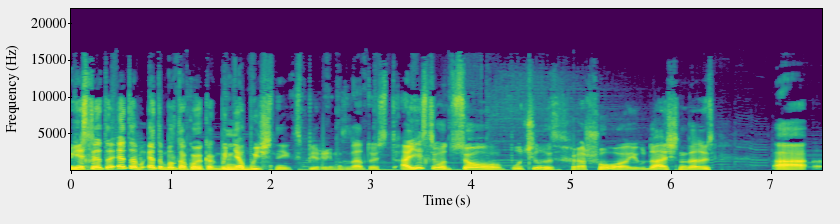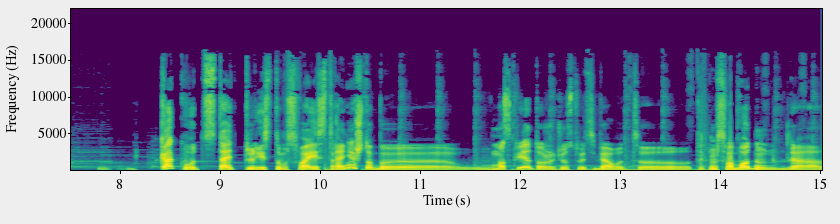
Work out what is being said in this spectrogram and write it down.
Если это, это, это был такой как бы необычный experience, да, то есть, а если вот все получилось хорошо и удачно, да, то есть, а как вот стать туристом в своей стране, чтобы в Москве тоже чувствовать себя вот э, таким свободным для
